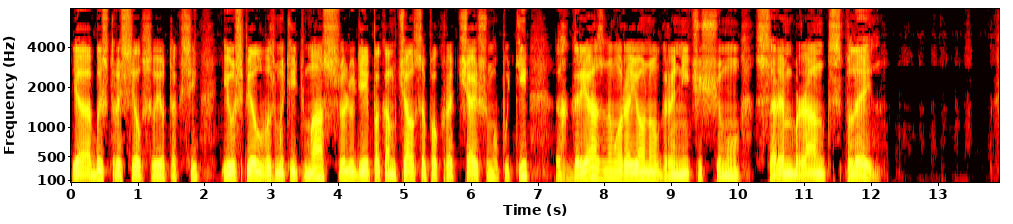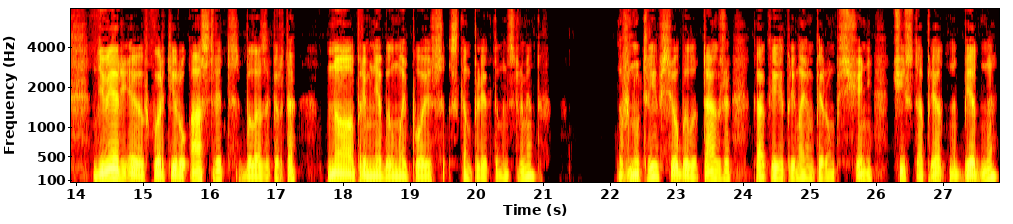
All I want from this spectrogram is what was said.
Я быстро сел в свое такси и успел возмутить массу людей, пока мчался по кратчайшему пути к грязному району, граничащему с Рембрандтсплейн. Дверь э, в квартиру Астрид была заперта, но при мне был мой пояс с комплектом инструментов. Внутри все было так же, как и при моем первом посещении, чисто, опрятно, бедно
